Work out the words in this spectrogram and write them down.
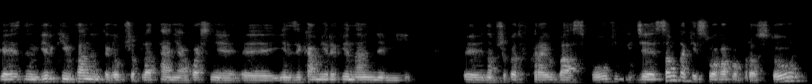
Ja jestem wielkim fanem tego przeplatania właśnie y, językami regionalnymi, y, na przykład w kraju Basków, gdzie są takie słowa po prostu,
